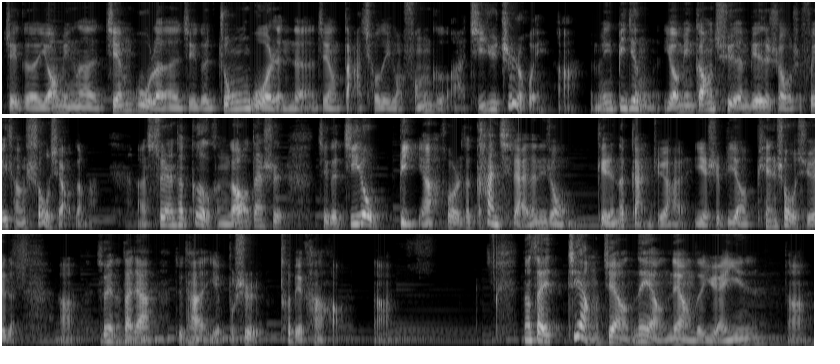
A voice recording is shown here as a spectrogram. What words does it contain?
这个姚明呢，兼顾了这个中国人的这样打球的一种风格啊，极具智慧啊，因为毕竟姚明刚去 NBA 的时候是非常瘦小的嘛。啊，虽然他个子很高，但是这个肌肉比啊，或者他看起来的那种给人的感觉哈，也是比较偏瘦削的啊，所以呢，大家对他也不是特别看好啊。那在这样这样那样那样的原因啊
